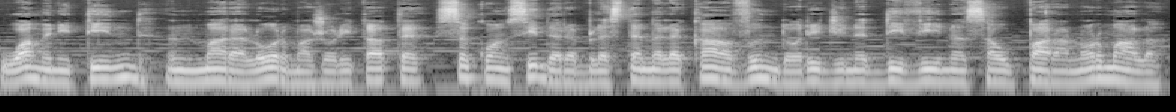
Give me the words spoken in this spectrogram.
Oamenii tind, în marea lor majoritate, să considere blestemele ca având origine divină sau paranormală.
